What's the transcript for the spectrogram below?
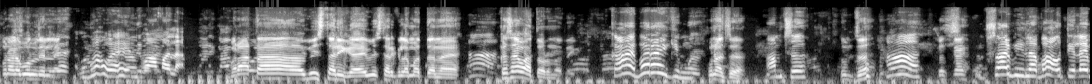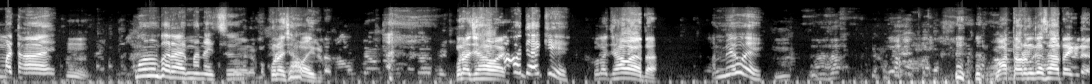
कोणाला बोलू दिलं नाही? भाऊ आहे मामाला. बरं आता वीस तारीख आहे वीस तारखेला मतदान आहे. हा. कसं आहे वातावरण आता? काय बरं आहे की मग? कुणाचं? आमचं. तुमचं? हा. कसं काय? साहेबीला भाऊ तिला मठा आहे. हम्म. म्हणून बरं आहे म्हणायचं. बरं, मग कुणाची हवा इकडं? कुणाची हवा आहे? द्या की. कुणाची हवा आहे आता? मी होय. वातावरण कसं आता इकडं?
